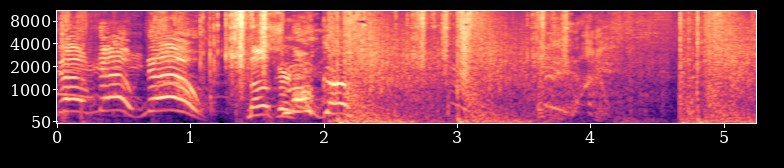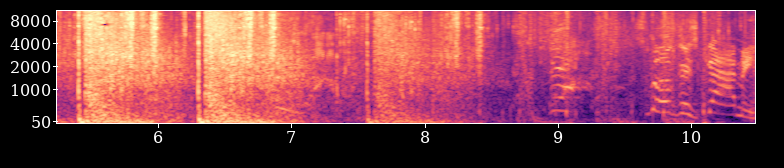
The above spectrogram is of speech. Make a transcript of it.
No, no, no! Smoker! Smoker! Smoker's got me!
